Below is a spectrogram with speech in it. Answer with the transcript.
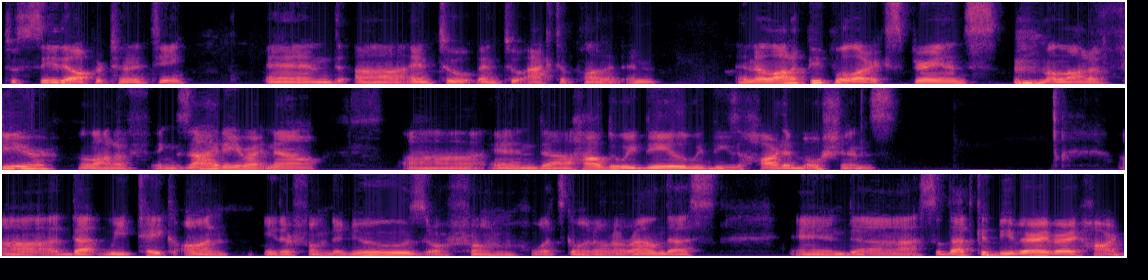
to see the opportunity, and uh, and to and to act upon it. And and a lot of people are experience a lot of fear, a lot of anxiety right now, uh, and uh, how do we deal with these hard emotions uh, that we take on either from the news or from what's going on around us. And uh, so that could be very, very hard.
